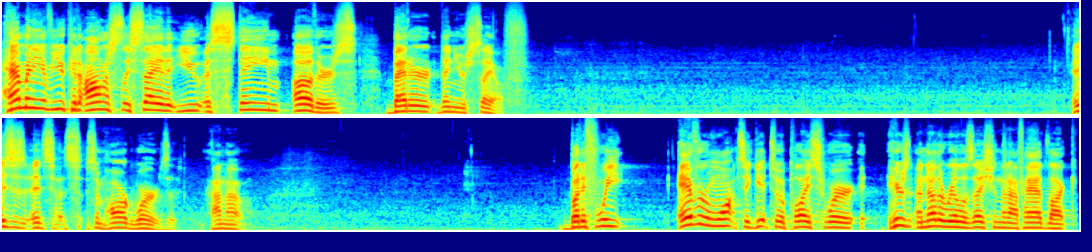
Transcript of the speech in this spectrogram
How many of you could honestly say that you esteem others better than yourself? This is it's some hard words. Uh, I know. But if we ever want to get to a place where here's another realization that I've had like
